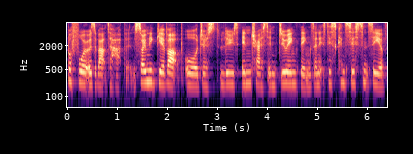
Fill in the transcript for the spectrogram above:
before it was about to happen. So many give up or just lose interest in doing things. And it's this consistency of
